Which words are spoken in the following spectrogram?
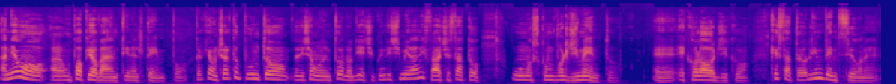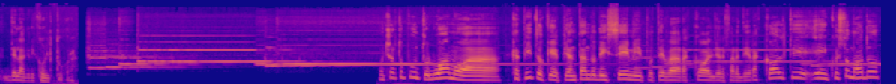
Andiamo uh, un po' più avanti nel tempo, perché a un certo punto, diciamo intorno a 10-15 mila anni fa, c'è stato uno sconvolgimento eh, ecologico, che è stata l'invenzione dell'agricoltura. A un certo punto l'uomo ha capito che piantando dei semi poteva raccogliere, fare dei raccolti e in questo modo,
